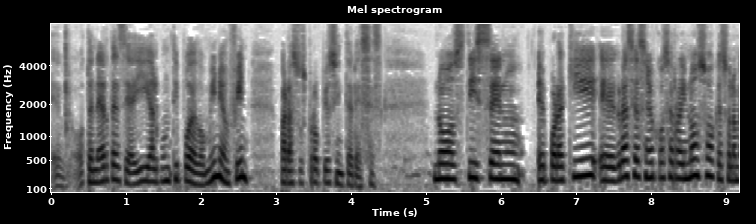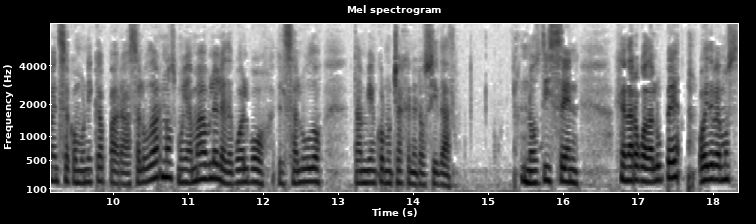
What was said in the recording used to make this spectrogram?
eh, o tener desde ahí algún tipo de dominio, en fin, para sus propios intereses. Nos dicen eh, por aquí, eh, gracias señor José Reynoso, que solamente se comunica para saludarnos, muy amable, le devuelvo el saludo también con mucha generosidad. Nos dicen, Genaro Guadalupe, hoy debemos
